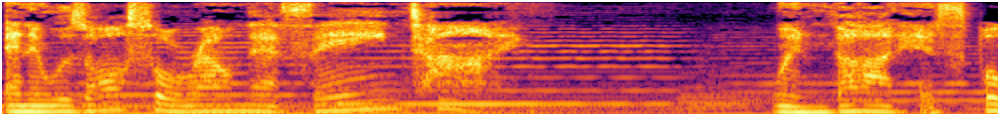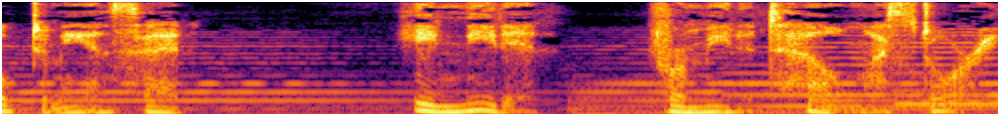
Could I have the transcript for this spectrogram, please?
And it was also around that same time when God had spoke to me and said, he needed for me to tell my story.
